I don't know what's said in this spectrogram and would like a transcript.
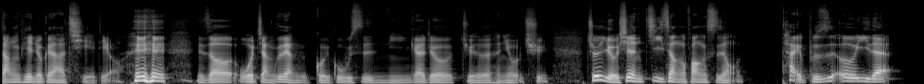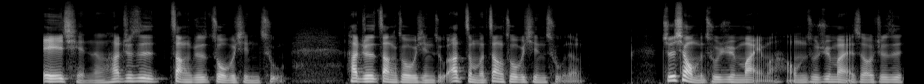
当天就跟他切掉。嘿嘿，你知道我讲这两个鬼故事，你应该就觉得很有趣。就是有些人记账的方式哦，他也不是恶意在 A 钱呢，他就是账就是做不清楚，他就是账做不清楚啊？怎么账做不清楚呢？就是像我们出去卖嘛，我们出去卖的时候，就是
